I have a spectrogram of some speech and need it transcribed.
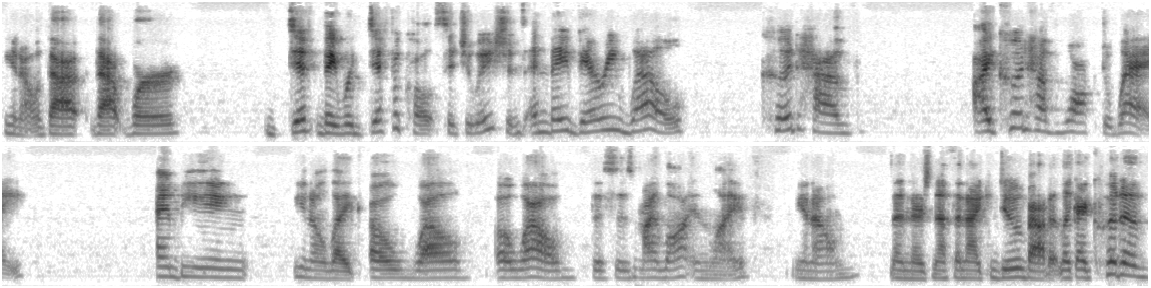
you know that that were dif- they were difficult situations and they very well could have i could have walked away and being you know like oh well oh well this is my lot in life you know then there's nothing i can do about it like i could have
